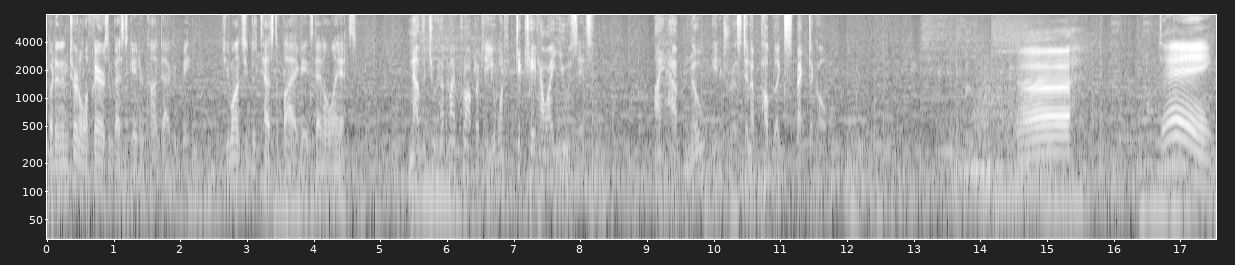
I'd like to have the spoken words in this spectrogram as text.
but an internal affairs investigator contacted me. She wants you to testify against Anoleis. Now that you have my property, you want to dictate how I use it. I have no interest in a public spectacle. Uh... Dang.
